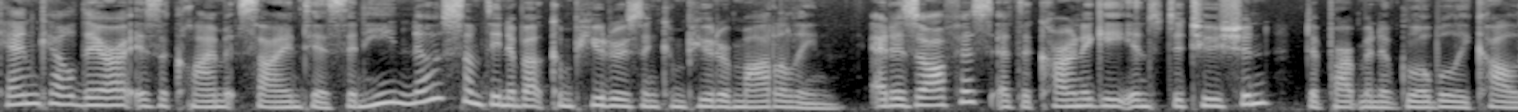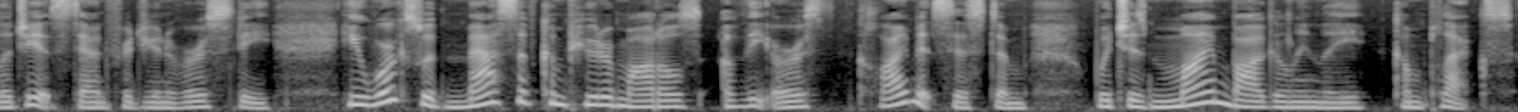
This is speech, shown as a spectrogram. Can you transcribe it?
Ken Caldeira is a climate scientist, and he knows something about computers and computer modeling. At his office at the Carnegie Institution, Department of Global Ecology at Stanford University, he works with massive computer models of the Earth's climate system, which is mind bogglingly complex.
